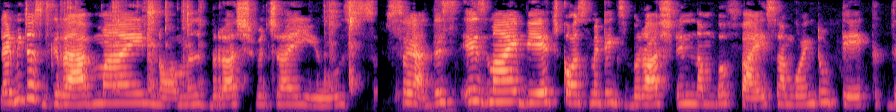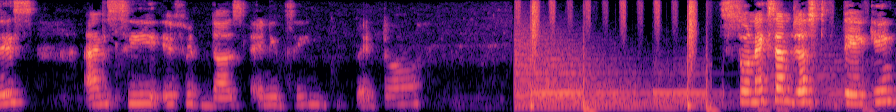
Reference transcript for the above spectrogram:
Let me just grab my normal brush which I use. So yeah, this is my BH Cosmetics brush in number 5. So I'm going to take this and see if it does anything better so next i'm just taking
